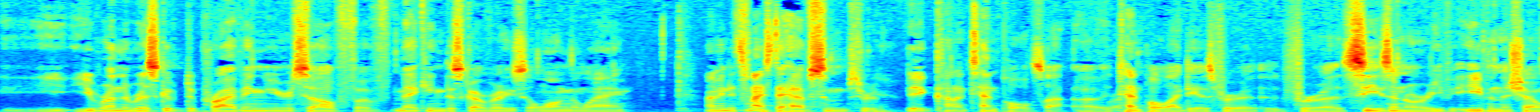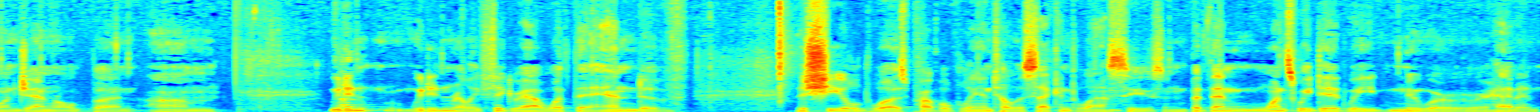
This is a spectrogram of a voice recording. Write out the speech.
you you run the risk of depriving yourself of making discoveries along the way. I mean, it's nice to have some sort of big kind of tentpoles, uh, uh, tentpole ideas for a, for a season or even the show in general, but um, we didn't we didn't really figure out what the end of the Shield was probably until the second to last season. But then once we did, we knew where we were headed.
